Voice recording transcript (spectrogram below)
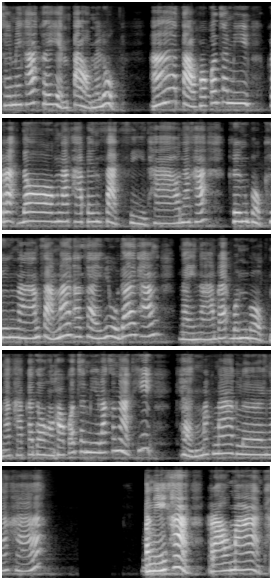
ใช่ไหมคะ เคยเห็นเต่าไหมลูกอ่าเต่าเขาก็จะมี กระดองนะคะเป็นสัตว์สี่เท้านะคะ ครึ่งบกครึ่งน้ำสามารถอาศัยอยู่ได้ทั้งในน้ำและบนบกนะคะ กระดองของเขาก็จะมีลักษณะที่แข็งมากๆเลยนะคะ วันนี้ค่ะ เรามาท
